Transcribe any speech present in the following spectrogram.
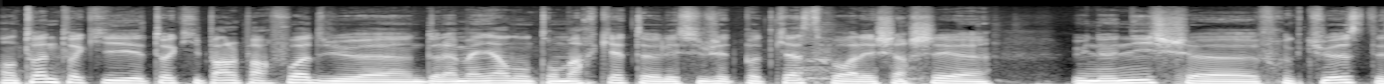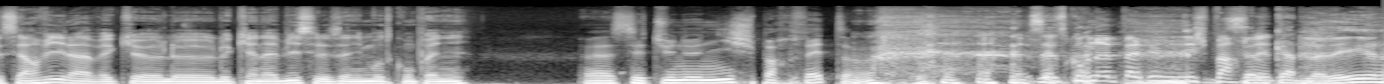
Antoine, toi qui, toi qui parles parfois du, euh, de la manière dont on market les sujets de podcast pour aller chercher euh, une niche euh, fructueuse, t'es servi là avec euh, le, le cannabis et les animaux de compagnie. Euh, c'est une niche parfaite. C'est ce qu'on appelle une niche C'est le parfaite. cas de le dire.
